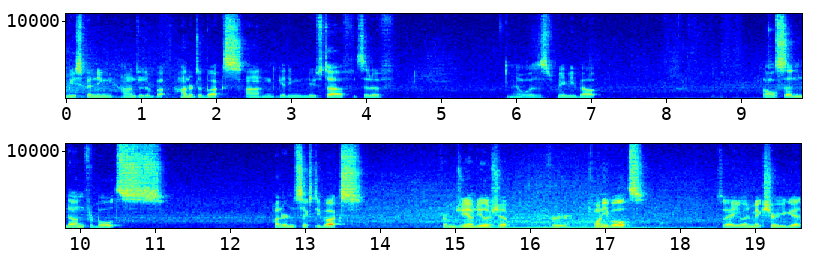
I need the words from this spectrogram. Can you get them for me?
me spending hundreds of hundreds of bucks on getting new stuff instead of it was maybe about all said and done for bolts 160 bucks from GM dealership for 20 bolts. So you want to make sure you get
